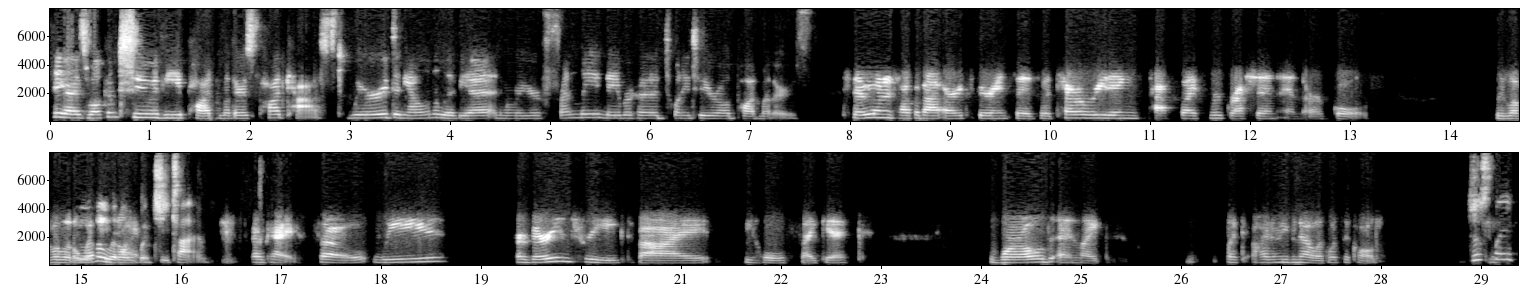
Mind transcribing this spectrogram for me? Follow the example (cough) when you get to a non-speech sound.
Hey guys, welcome to the Pod Mothers podcast. We're Danielle and Olivia, and we're your friendly neighborhood 22 year old pod mothers. Today, we want to talk about our experiences with tarot readings, past life regression, and our goals. We love a little. We love a little time. witchy time. Okay, so we are very intrigued by the whole psychic world and like, like I don't even know, like what's it called? Just like,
